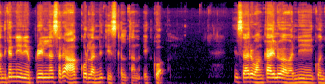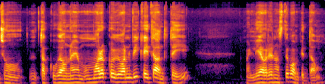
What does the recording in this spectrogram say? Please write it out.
అందుకని నేను ఎప్పుడు వెళ్ళినా సరే ఆకుకూరలు అన్నీ తీసుకెళ్తాను ఎక్కువ. ఈసారి వంకాయలు అవన్నీ కొంచెం తక్కువగా ఉన్నాయి. మరొక వన్ వీక్ అయితే అందుతాయి. మళ్ళీ ఎవరైనా వస్తే పంపిద్దాం.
